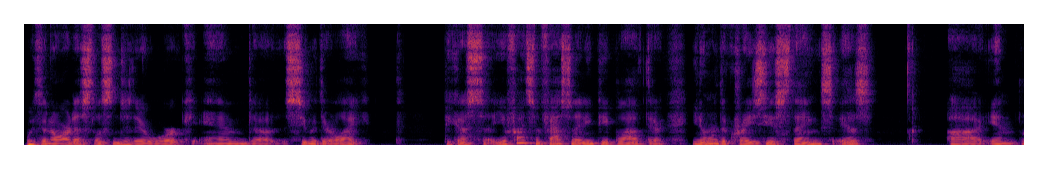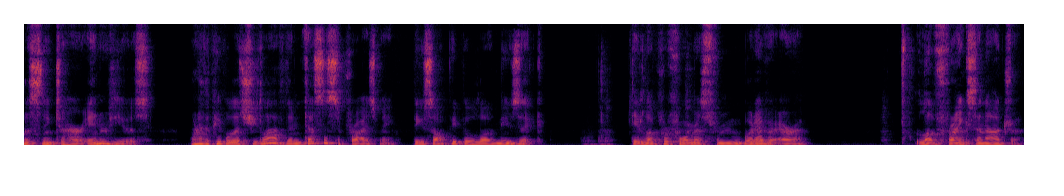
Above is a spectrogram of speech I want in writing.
with an artist, listen to their work, and uh, see what they're like. Because you'll find some fascinating people out there. You know, one of the craziest things is in listening to her interviews, one of the people that she loved, and it doesn't surprise me because all people who love music, they love performers from whatever era. Love Frank Sinatra.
